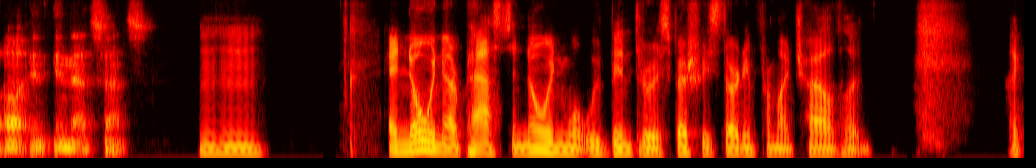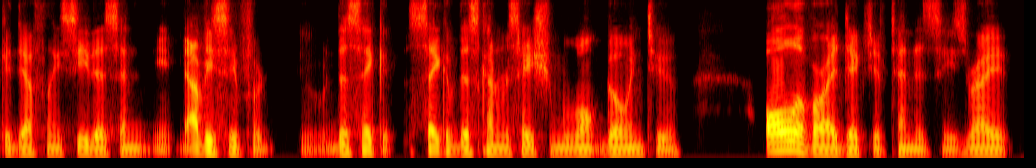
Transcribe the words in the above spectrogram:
uh, in, in that sense. Mm-hmm. And knowing our past and knowing what we've been through, especially starting from my childhood, I could definitely see this. And obviously, for the sake sake of this conversation, we won't go into all of our addictive tendencies, right?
